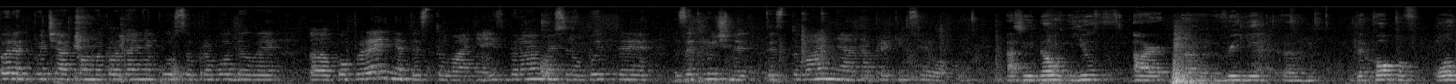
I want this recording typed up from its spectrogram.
перед початком викладання курсу проводили е, попереднє тестування і збираємось робити заключне тестування наприкінці року. As you know, youth are uh, really um, the hope of all,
